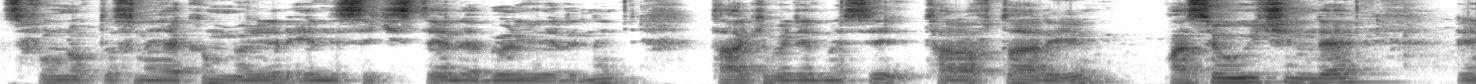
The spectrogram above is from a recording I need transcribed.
sıfır noktasına yakın bölgeler 58 TL bölgelerinin takip edilmesi taraftarıyım. Paseo içinde e,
